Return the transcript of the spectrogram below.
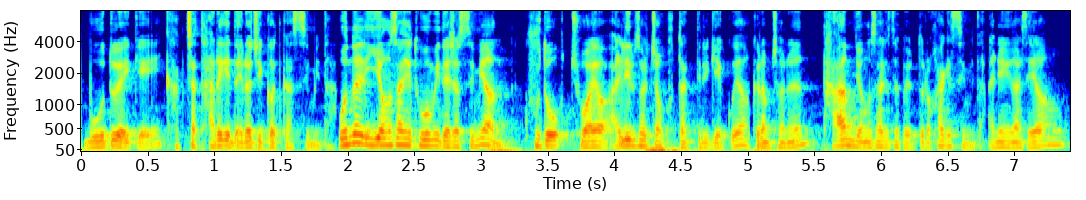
모두에게 각자 다르게 내려질 것 같습니다. 오늘 이 영상이 도움이 되셨으면 구독, 좋아요, 알림 설정 부탁드리겠고요. 그럼 저는 다음 영상에서 뵙도록 하겠습니다. 안녕히 가세요.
